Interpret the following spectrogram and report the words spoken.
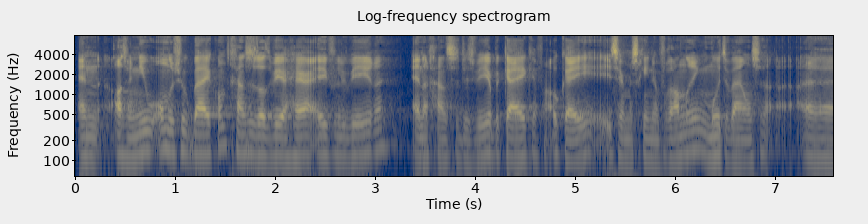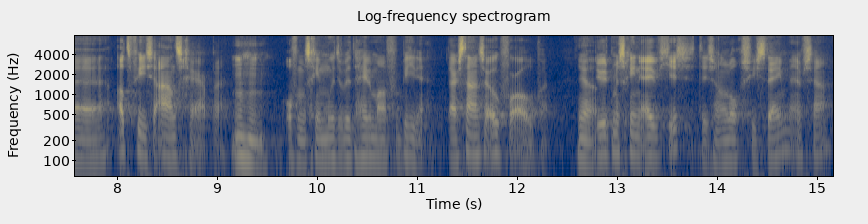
En als er nieuw onderzoek bij komt, gaan ze dat weer herevalueren En dan gaan ze dus weer bekijken van oké, is er misschien een verandering? Moeten wij ons eh, advies aanscherpen? Mhm. Of misschien moeten we het helemaal verbieden. Daar staan ze ook voor open. Ja. Duurt misschien eventjes, het is een log systeem, FSA.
